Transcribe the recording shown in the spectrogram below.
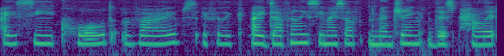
icy cold vibes. I feel like i definitely see myself mentioning this palette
